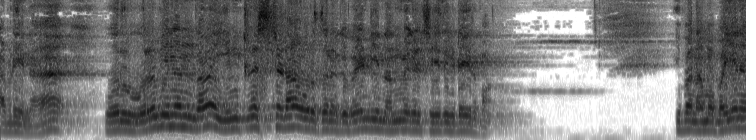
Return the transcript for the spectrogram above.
அப்படின்னா ஒரு உறவினன் தான் இன்ட்ரெஸ்டடாக ஒருத்தனுக்கு வேண்டிய நன்மைகள் செய்துக்கிட்டே இருப்பான். இப்போ நம்ம பையனை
